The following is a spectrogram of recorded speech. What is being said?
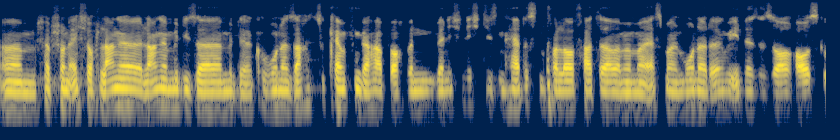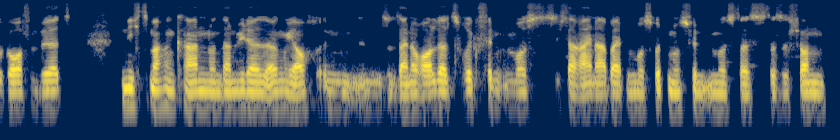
Ähm, ich habe schon echt auch lange, lange mit dieser, mit der Corona-Sache zu kämpfen gehabt, auch wenn, wenn ich nicht diesen härtesten Verlauf hatte, aber wenn man erstmal einen Monat irgendwie in der Saison rausgeworfen wird, nichts machen kann und dann wieder irgendwie auch in, in so seine Rolle zurückfinden muss, sich da reinarbeiten muss, Rhythmus finden muss, das, das ist schon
